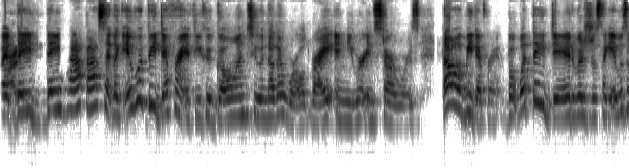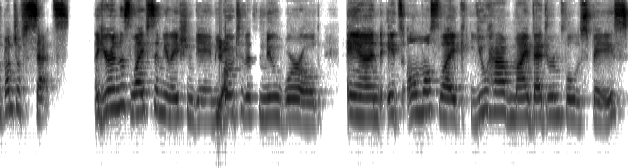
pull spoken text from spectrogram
But I- they they half-ass it. Like it would be different if you could go onto another world, right? And you were in Star Wars. That would be different. But what they did was just like it was a bunch of sets. Like you're in this life simulation game, you Yep. go to this new world, and it's almost like you have my bedroom full of space.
